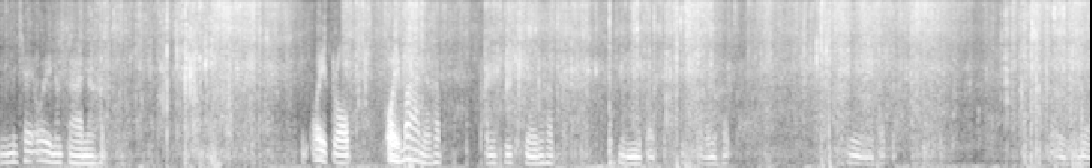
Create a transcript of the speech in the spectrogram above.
นนี้ไม่ใช่อ้อยน้ำตาลนะครับเป็นอ้อยกรอบอ้อยบ้านนะครับ พันธุ์สีเขียวนะครับนำมาจากสีเขียวนะครับนี่นะครับอ้อยของเรา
